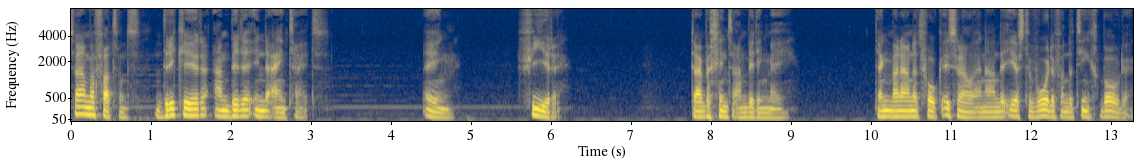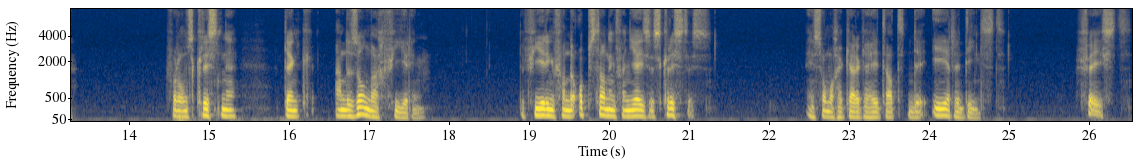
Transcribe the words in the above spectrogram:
Samenvattend, drie keer aanbidden in de eindtijd. 1. Vieren. Daar begint aanbidding mee. Denk maar aan het volk Israël en aan de eerste woorden van de tien geboden. Voor ons christenen, denk aan de zondagviering. De viering van de opstanding van Jezus Christus. In sommige kerken heet dat de eredienst. Feest.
